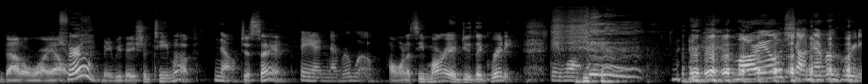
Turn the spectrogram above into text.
Battle Royale. True. Maybe they should team up. No. Just saying. They never will. I want to see Mario do the gritty. They won't. Mario shall never gritty.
